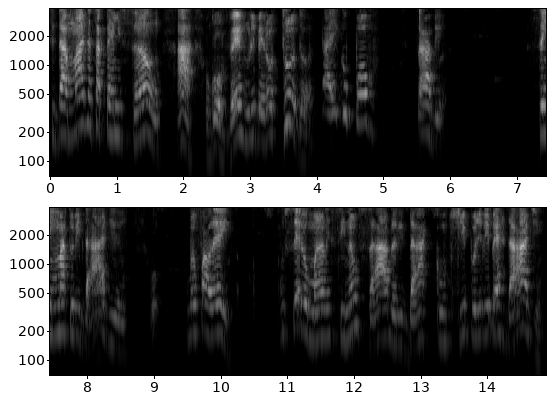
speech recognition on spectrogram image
Se dá mais essa permissão, ah, o governo liberou tudo, tá aí que o povo, sabe, sem maturidade, como eu falei, o ser humano se não sabe lidar com tipo de liberdade.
